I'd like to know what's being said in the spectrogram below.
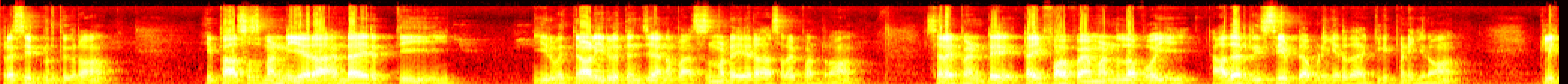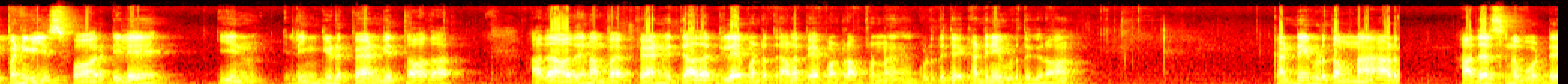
ப்ரெசீட் கொடுத்துக்கிறோம். இப்போ அசஸ்மெண்ட் இயராக ரெண்டாயிரத்தி இருபத்தி நாலு இருபத்தஞ்சை நம்ம அசஸ்மெண்ட் இயராக செலக்ட் பண்ணுறோம் செலக்ட் பண்ணிட்டு டைப் ஆஃப் பேமெண்ட்டில் போய் அதர் ரிசீப்ட் அப்படிங்கிறத கிளிக் பண்ணிக்கிறோம். கிளிக் பண்ணி use for delay in linked PAN with Aadhaar அதாவது நம்ம பேன் வித் ஆதார் டிலே பண்ணுறதுனால பே பண்ணுறோம் அப்புடின்னு கொடுத்துட்டு கண்டினியூ கொடுத்துக்கிறோம். கண்டினியூ கொடுத்தோம்னா அடுத்து அதர்ஸ்னு போட்டு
